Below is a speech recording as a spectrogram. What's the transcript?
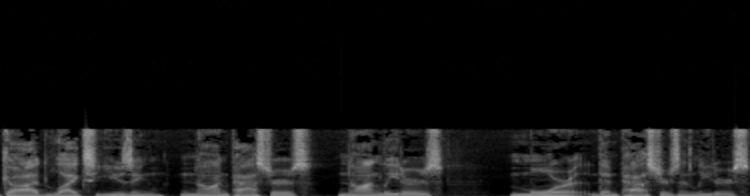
God likes using non pastors, non leaders, more than pastors and leaders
